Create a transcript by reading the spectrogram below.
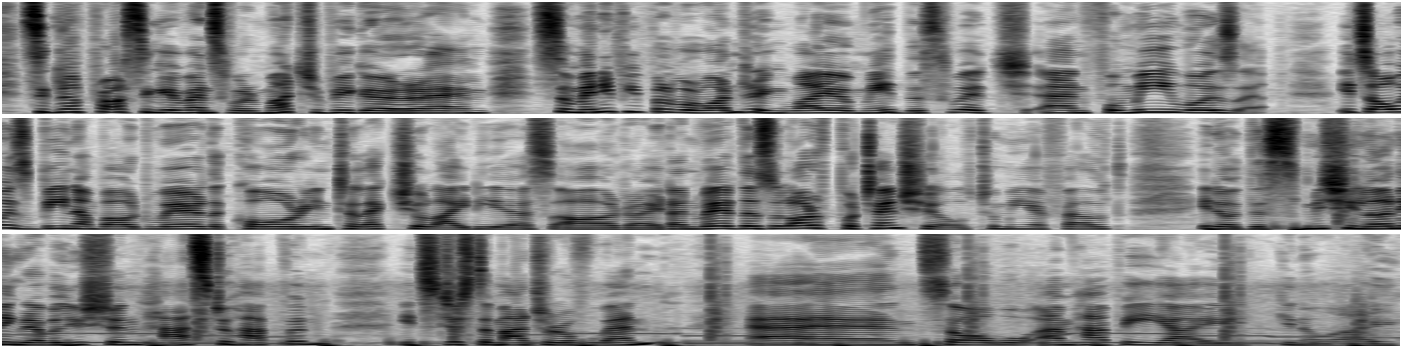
signal processing events were much bigger. And so many people were wondering why I made the switch. And for me was, it's always been about where the core intellectual ideas are, right? And where there's a lot of potential to me, I felt, you know, this machine learning revolution has to happen. It's just a matter of when. And so I'm happy I, you know, I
